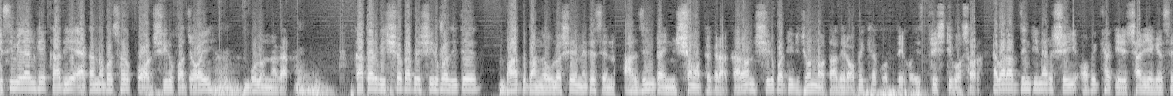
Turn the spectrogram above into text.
এসি মিলানকে কাঁদিয়ে একান্ন বছর পর শিরোপা জয় বলুন নাগার কাতার বিশ্বকাপের শিরোপা জিতে বাদ বাঙ্গা উল্লাসে মেতেছেন আর্জেন্টাইন সমর্থকেরা, কারণ শিরোপাটির জন্য তাদের অপেক্ষা করতে হয় ত্রিশটি বছর। এবার আর্জেন্টিনার সেই অপেক্ষাকে ছাড়িয়ে গেছে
